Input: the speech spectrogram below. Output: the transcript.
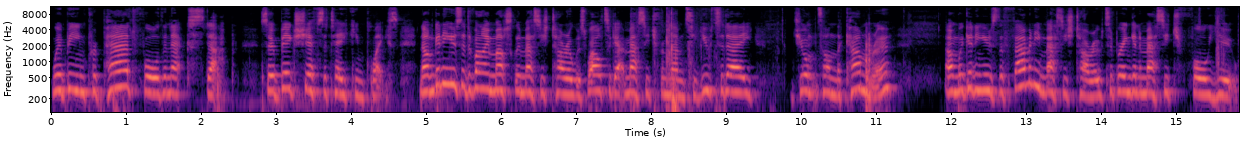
we're being prepared for the next step. So big shifts are taking place. Now I'm going to use the Divine Masculine Message Tarot as well to get a message from them to you today. Jumped on the camera. And we're going to use the Feminine Message Tarot to bring in a message for you.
